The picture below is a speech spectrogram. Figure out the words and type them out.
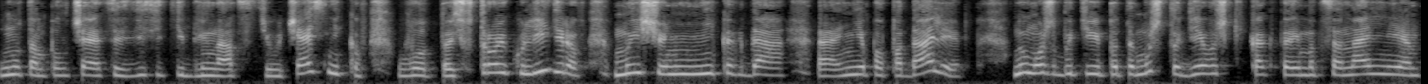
ну, там, получается, из 10-12 участников, вот, то есть в тройку лидеров мы еще никогда э, не попадали, ну, может быть, и потому, что девушки как-то эмоциональнее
